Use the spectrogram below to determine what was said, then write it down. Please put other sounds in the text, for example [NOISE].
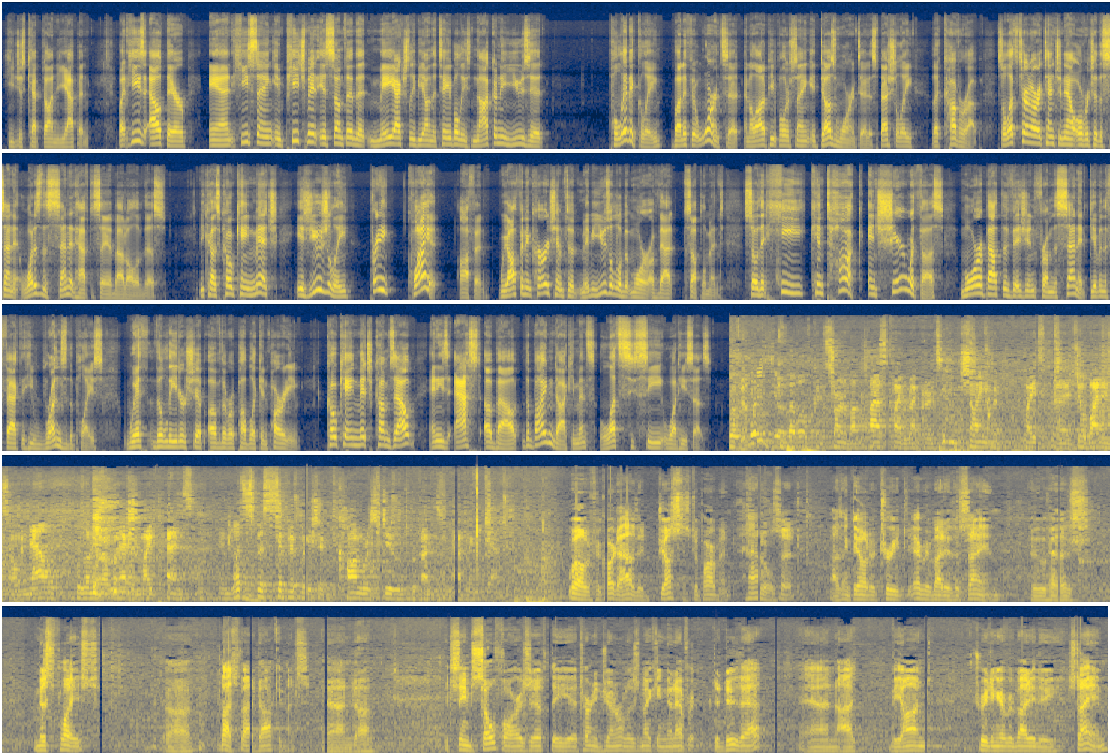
he just kept on yapping. But he's out there and he's saying impeachment is something that may actually be on the table. He's not going to use it politically, but if it warrants it, and a lot of people are saying it does warrant it, especially the cover up. So let's turn our attention now over to the Senate. What does the Senate have to say about all of this? Because Cocaine Mitch is usually pretty quiet often. We often encourage him to maybe use a little bit more of that supplement so that he can talk and share with us more about the vision from the Senate, given the fact that he runs the place with the leadership of the Republican Party. Cocaine Mitch comes out and he's asked about the Biden documents. Let's see what he says. What is your level of concern about classified records showing up at Vice, uh, Joe Biden's home? And now we're learning about what happened to Mike Pence. And what specifically should Congress do to prevent this from happening again? Well, with regard to how the Justice Department handles it, I think they ought to treat everybody the same who has misplaced uh, classified documents. And uh, it seems so far as if the Attorney General is making an effort to do that. And I, beyond treating everybody the same,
